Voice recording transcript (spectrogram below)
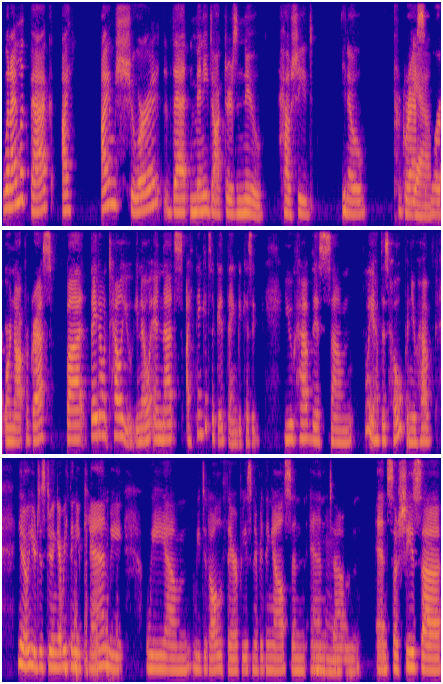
when I look back, I I'm sure that many doctors knew how she'd, you know, progress yeah. or, or not progress, but they don't tell you, you know, and that's, I think it's a good thing because it, you have this, um, well, you have this hope and you have, you know, you're just doing everything you can. we, we, um, we did all the therapies and everything else. And, and, mm-hmm. um, and so she's, uh,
